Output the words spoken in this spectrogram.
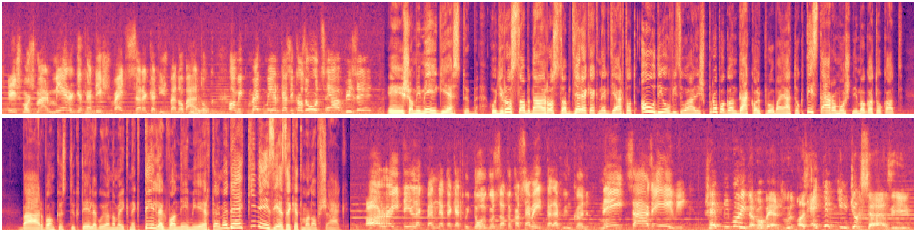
És most már mérgeket és vegyszereket is bedobáltok, amik megmérgezik az óceán vizét. És ami még ijesztőbb, hogy rosszabbnál rosszabb gyerekeknek gyártott audiovizuális propagandákkal próbáljátok tisztára mosni magatokat. Bár van köztük tényleg olyan, amelyiknek tényleg van némi értelme, de kinézi ezeket manapság? Arra ítélek benneteket, hogy dolgozzatok a személytelepünkön 400 évig. Semmi baj, Dagobert úr, az egyenként csak száz év.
